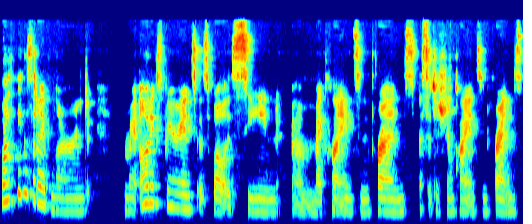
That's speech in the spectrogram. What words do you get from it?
one of the things that I've learned from my own experience, as well as seeing um, my clients and friends, esthetician clients and friends,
